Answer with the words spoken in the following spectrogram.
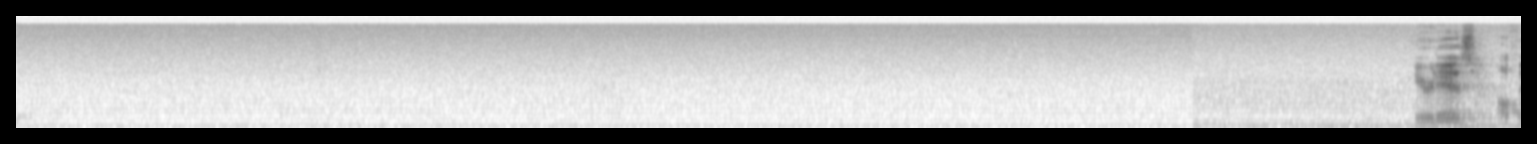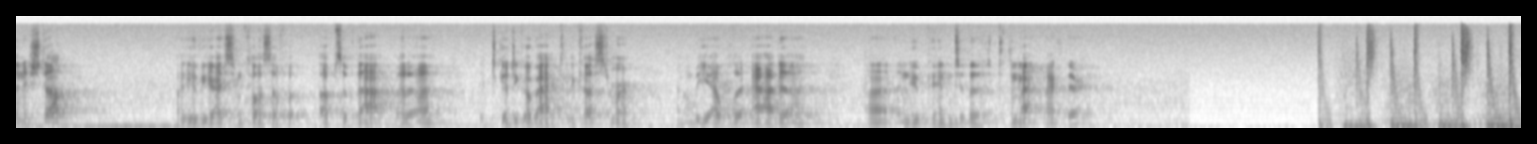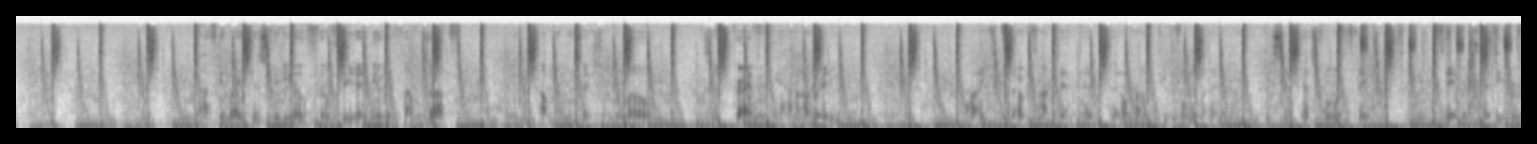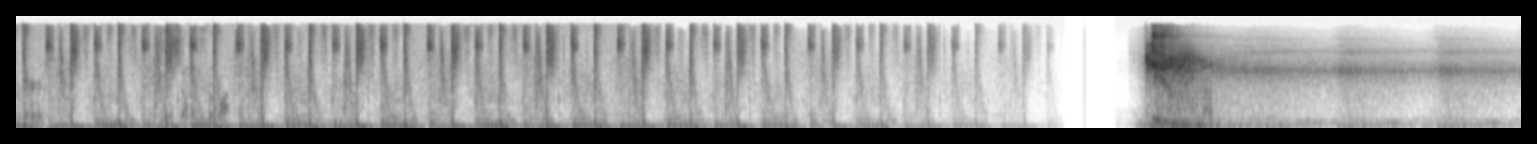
Here it is, all finished up. I'll give you guys some close-ups of that, but uh, it's good to go back to the customer, and I'll be able to add a, uh, a new pin to the, to the mat back there. Now if you like this video, feel free to give it a thumbs up, leave a comment in the section below, subscribe if you haven't already. I like to put out content that, that'll help people uh, be successful if they, if they ever try these repairs. Thanks so much for watching.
